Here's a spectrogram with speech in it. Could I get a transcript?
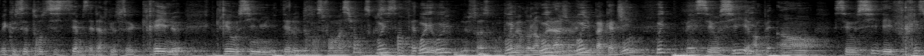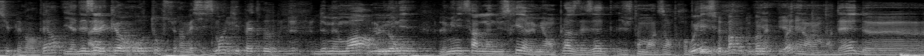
mais que c'est trop système, c'est-à-dire que c'est créer, une, créer aussi une unité de transformation, parce que c'est ça en fait, oui, oui. ne serait-ce travers de l'emballage avec du packaging, mais c'est aussi, c'est aussi des frais supplémentaires Il y a des avec un retour sur investissement qui peut être... De, mémoire, le, ministère de l'Industrie avait mis en place des aides justement à des entreprises. Oui, il, y a, énormément d'aides, euh,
